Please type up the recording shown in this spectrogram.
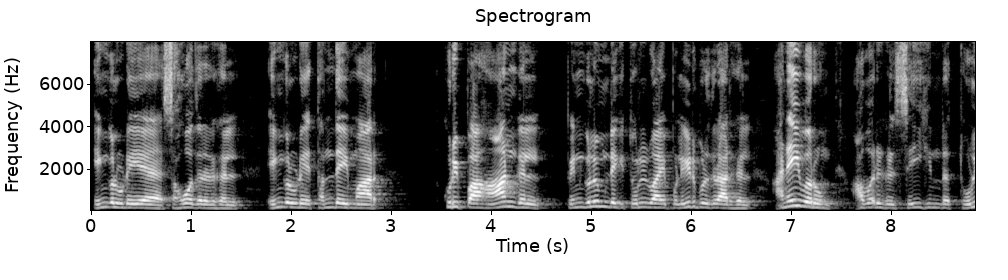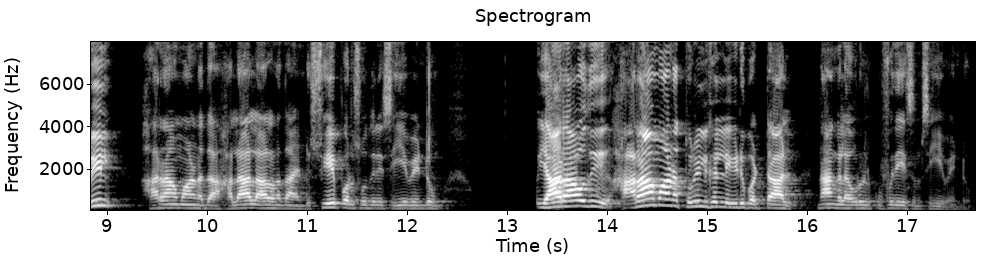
எங்களுடைய சகோதரர்கள் எங்களுடைய தந்தைமார் குறிப்பாக ஆண்கள் பெண்களும் இன்றைக்கு தொழில் வாய்ப்பில் ஈடுபடுகிறார்கள். அனைவரும் அவர்கள் செய்கின்ற தொழில் ஹராமானதா ஹலாலானதா என்று சுய பரிசோதனை செய்ய வேண்டும். யாராவது ஹராமான தொழில்களில் ஈடுபட்டால் நாங்கள் அவர்களுக்கு உபதேசம் செய்ய வேண்டும்.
